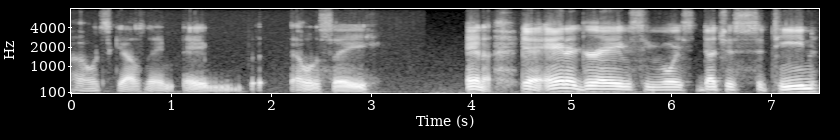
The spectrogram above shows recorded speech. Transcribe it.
oh, what's the gal's name? I, I want to say Anna. Yeah, Anna Graves, who voiced Duchess Satine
